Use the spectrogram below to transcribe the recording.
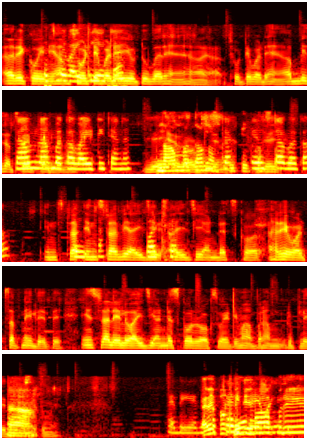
अरे कोई नहीं हम छोटे बड़े? यूट्यूबर हैं। हाँ यार छोटे बड़े हैं। अब भी सब्सक्राइब कर नाम बताओ वाईटी चैनल यही नाम बताओ ना। इंस्टा बताओ इंस्टा इंस्टा भी आईजी आईजी अंडरस्कोर अरे व्हाट्सअप नहीं देते। इंस्टा ले लो आईजी अंडरस्कोर रॉक्स वाइटी वहाँ पर हम रिप्लाई दे हाँ। देंगे तुम्हें। अरे अरे अरे पप्पू बाप रे।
